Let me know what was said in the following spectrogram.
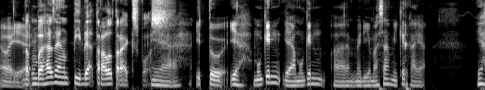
Oh iya. Untuk membahas yang tidak terlalu terekspos. Iya, itu ya mungkin ya mungkin eh, media massa mikir kayak ya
